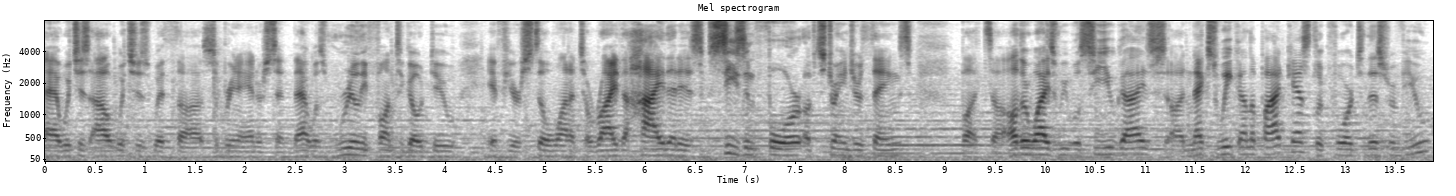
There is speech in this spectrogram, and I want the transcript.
uh, which is out, which is with uh, Sabrina Anderson. That was really fun to go do if you're still wanting to ride the high that is season four of Stranger Things. But uh, otherwise, we will see you guys uh, next week on the podcast. Look forward to this review.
